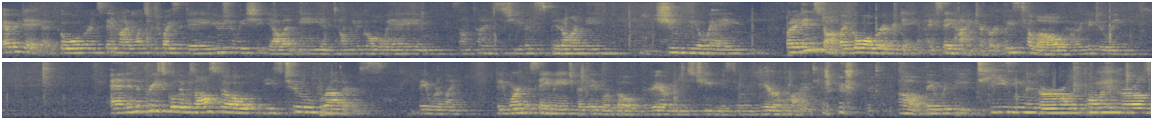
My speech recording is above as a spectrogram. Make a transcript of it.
every day. I'd go over and say hi once or twice a day, usually she'd yell at me and tell me to go away, and sometimes she even spit on me, shoot me away. But I didn't stop, I'd go over every day. And I'd say hi to her, at least hello, how are you doing? And in the preschool, there was also these two brothers. They were like, they weren't the same age, but they were both very mischievous. They were a year apart. Oh, they would be teasing the girls, pulling the girls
